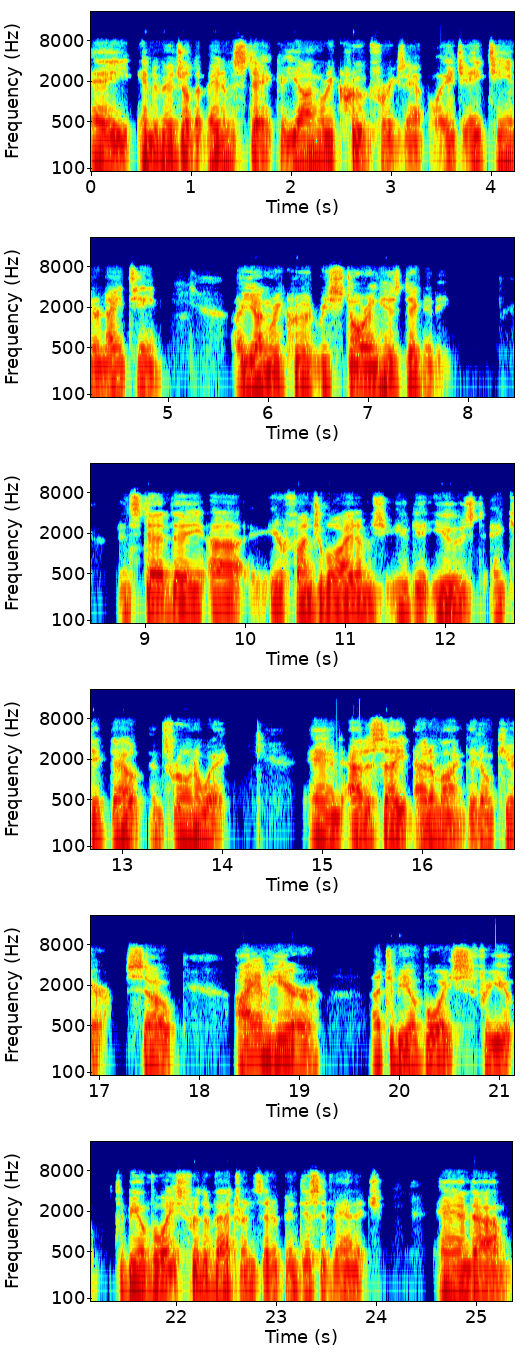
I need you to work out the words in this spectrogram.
a individual that made a mistake, a young recruit, for example, age 18 or 19, a young recruit restoring his dignity. Instead, they uh, your fungible items you get used and kicked out and thrown away, and out of sight, out of mind. They don't care. So, I am here uh, to be a voice for you, to be a voice for the veterans that have been disadvantaged, and um,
